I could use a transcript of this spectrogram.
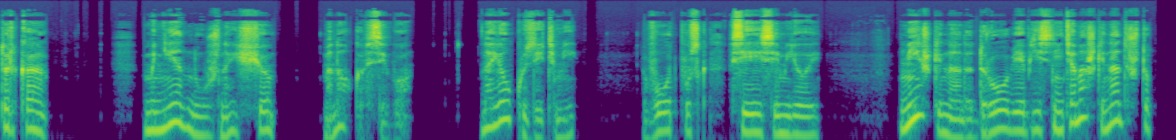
Только мне нужно еще много всего. На елку с детьми, в отпуск всей семьей. Мишке надо дроби объяснить, а Машке надо, чтобы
